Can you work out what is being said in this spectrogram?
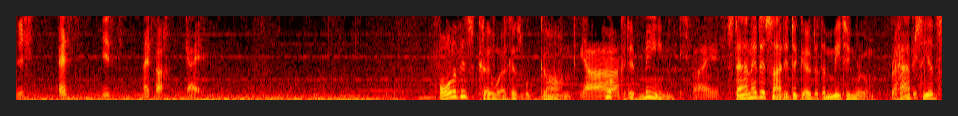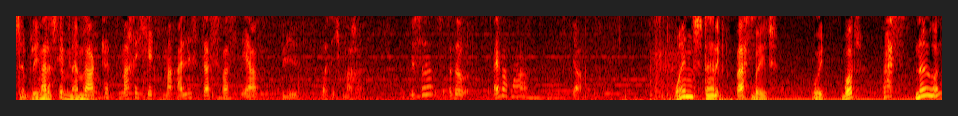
Ich, es ist einfach geil. All of his co-workers were gone. Ja. What could it mean? Ich weiß. Stanley decided to go to the meeting room. Perhaps he had simply missed a memo. gesagt hat, mache ich jetzt mal alles das, was er will, was ich mache. Wisst ihr das? Also, einfach mal, ja. When Stanley... Was? Wait. Wait, what? Was? No, I-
